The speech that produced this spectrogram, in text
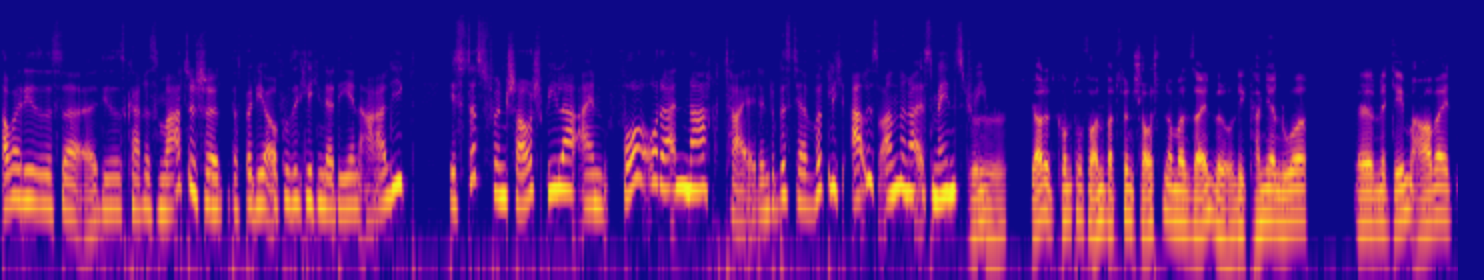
aber dieses, äh, dieses Charismatische, das bei dir offensichtlich in der DNA liegt, ist das für einen Schauspieler ein Vor- oder ein Nachteil? Denn du bist ja wirklich alles andere als Mainstream. Äh, ja, das kommt drauf an, was für ein Schauspieler man sein will. Und ich kann ja nur äh, mit dem arbeiten,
